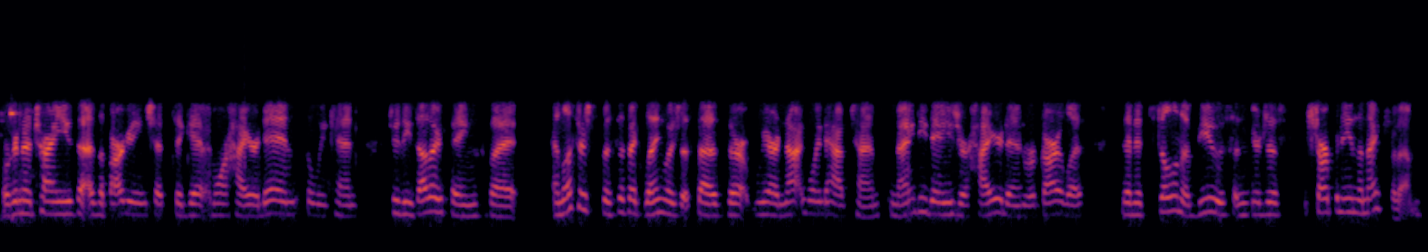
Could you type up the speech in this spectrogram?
we're going to try and use it as a bargaining chip to get more hired in so we can do these other things. But unless there's specific language that says there we are not going to have temps 90 days you're hired in regardless then it's still an abuse and you're just sharpening the knife for them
